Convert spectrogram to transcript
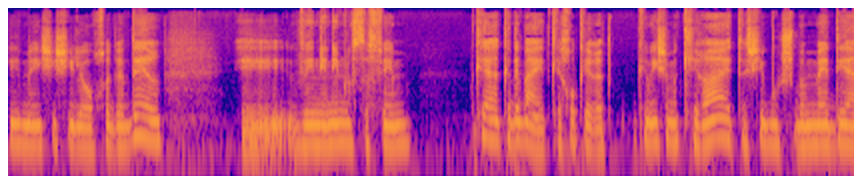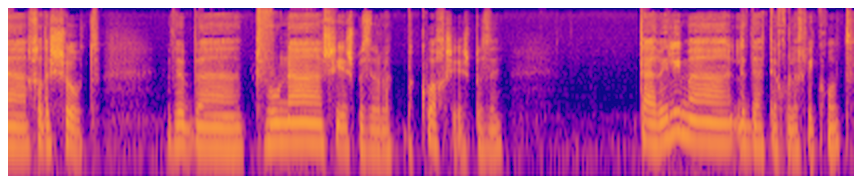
ימי שישי לאורך הגדר, אה, ועניינים נוספים. כאקדמאית, כחוקרת, כמי שמכירה את השימוש במדיה החדשות, ובתבונה שיש בזה, או בכוח שיש בזה, תארי לי מה לדעתך הולך לקרות.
